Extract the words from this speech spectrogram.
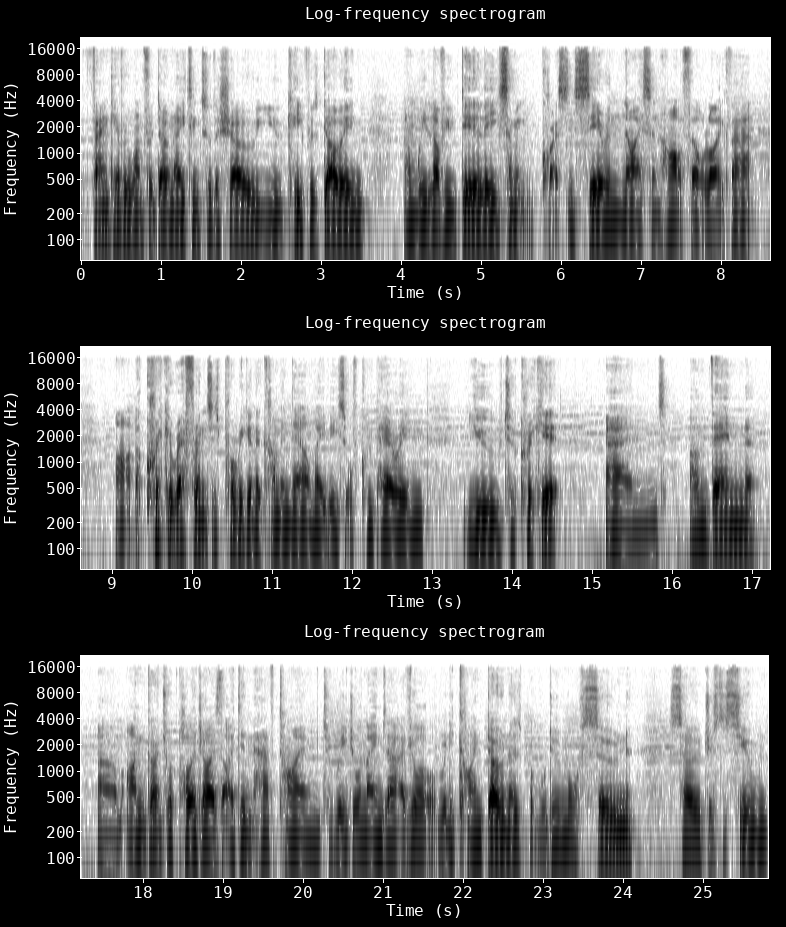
thank everyone for donating to the show. You keep us going. and we love you dearly. Something quite sincere and nice and heartfelt like that. Uh, a cricket reference is probably going to come in now, maybe sort of comparing you to cricket, and um, then um, I'm going to apologise that I didn't have time to read your names out of your really kind donors, but we'll do more soon. So just assume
